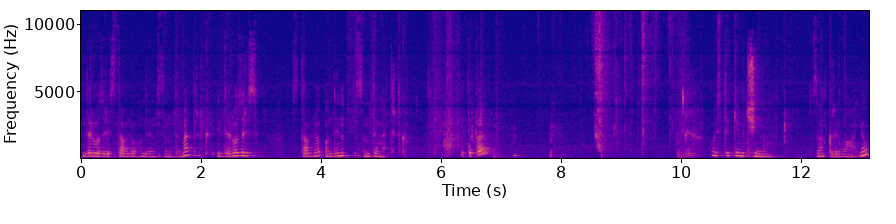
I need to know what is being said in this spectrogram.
де розріз ставлю 1 см, і де розріз ставлю 1 см. І тепер ось таким чином закриваю.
